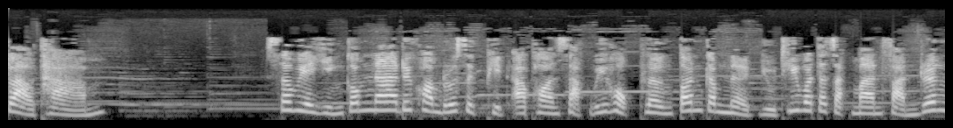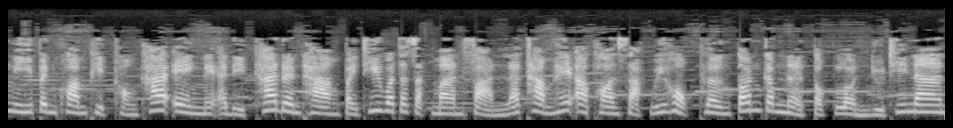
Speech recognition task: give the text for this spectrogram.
กล่าวถาม เสวียหญิงก้มหน้าด้วยความรู้สึกผิดอภรศักดิ์วิหกเพลิงต้นกำเนิดอยู่ที่วัตจักรมารฝันเรื่องนี้เป็นความผิดของข้าเองในอดีตข้าเดินทางไปที่วัตจักรมารฝัน และทำให้อภรศักดิ์วิหกเพลิงต้นกำเนิดตกหล่นอยู่ที่นั่น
